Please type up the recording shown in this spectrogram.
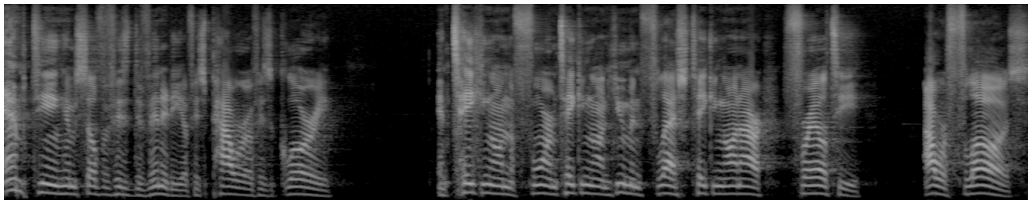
emptying himself of his divinity, of his power, of his glory, and taking on the form, taking on human flesh, taking on our frailty, our flaws.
